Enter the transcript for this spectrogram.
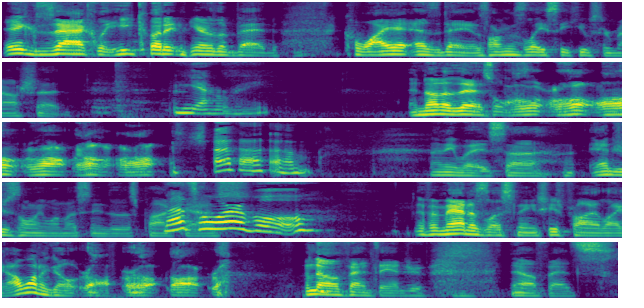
Exactly. He couldn't hear the bed. Quiet as day, as long as Lacey keeps her mouth shut. Yeah, right. And none of this. Shut up. Anyways, uh, Andrew's the only one listening to this podcast. That's horrible. If Amanda's listening, she's probably like, I want to go. "Rah, rah, rah, rah." No offense, Andrew. No offense.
